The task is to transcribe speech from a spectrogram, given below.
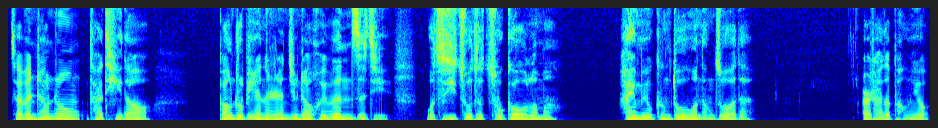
在文章中，他提到，帮助别人的人经常会问自己：“我自己做的足够了吗？还有没有更多我能做的？”而他的朋友，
